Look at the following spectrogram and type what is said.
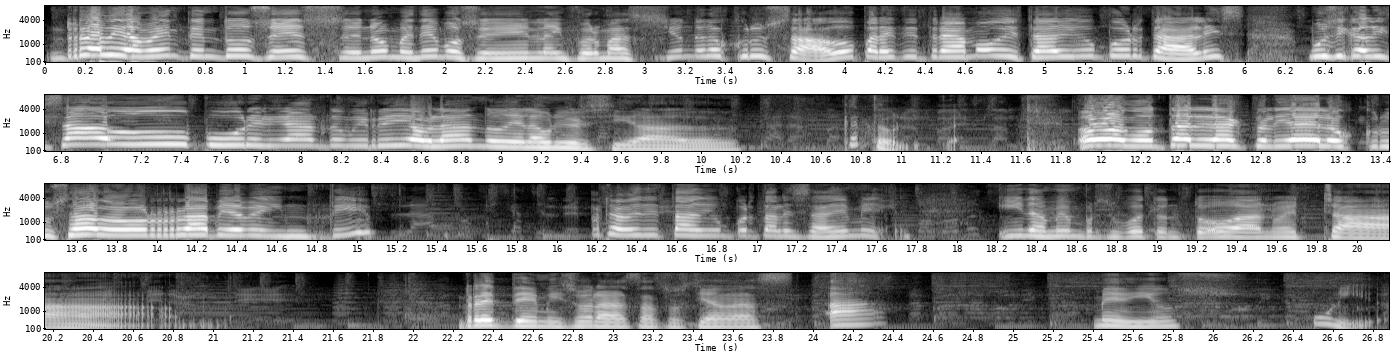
Rápidamente entonces eh, nos metemos en la información de los cruzados para este tramo de Estadio Portales, musicalizado por el gran Tommy Rey hablando de la Universidad Católica. Vamos a contarle la actualidad de los cruzados rápidamente. A través de Estadio Portales AM y también por supuesto en toda nuestra red de emisoras asociadas a Medios Unidos.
